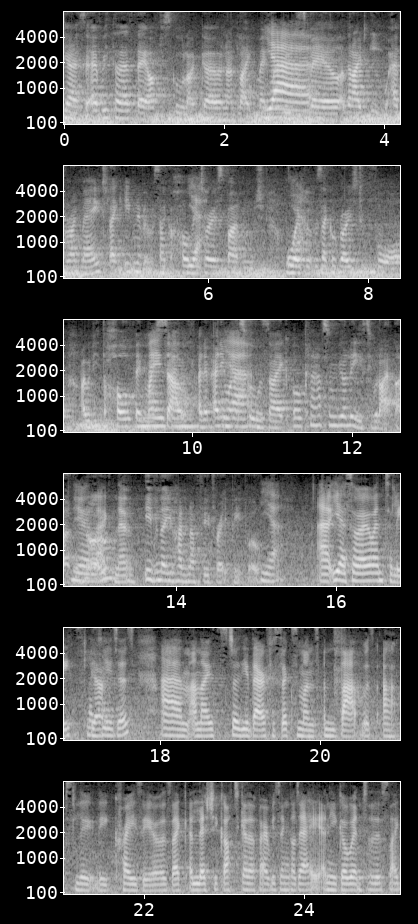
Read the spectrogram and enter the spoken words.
yeah, so every Thursday after school I'd go and I'd like make Yeah. my Leiths meal, and then I'd eat whatever I'd made. Like even if it was like a whole Yeah. Victoria sponge, or if it was like a roast four, I would eat the whole thing Amazing. myself. And if anyone Yeah. at school was like, "Oh, can I have some of your Leiths?" you were like, uh, Yeah, no. like, no. Even though you had enough food for eight people. Yeah. Uh, yeah, so I went to Leiths like Yeah. you did, um, and I studied there for six months, and that was absolutely crazy. It was like I literally got to get up every single day, and you go into this like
